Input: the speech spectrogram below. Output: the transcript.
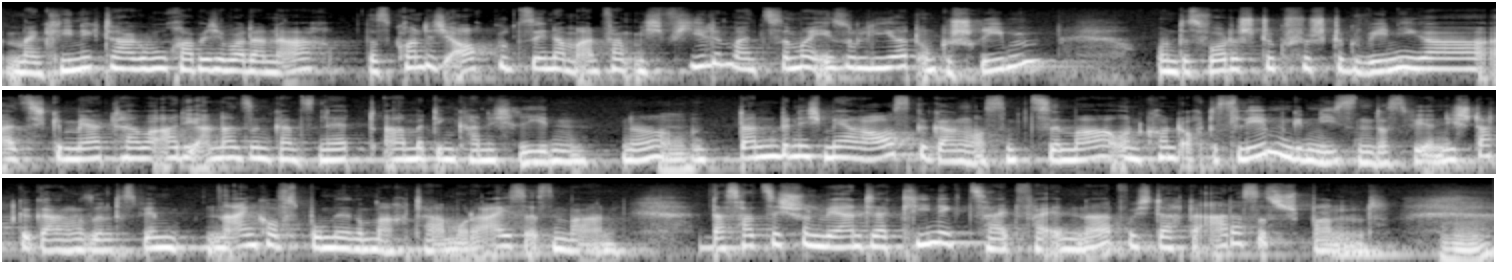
Mein Kliniktagebuch habe ich aber danach, das konnte ich auch gut sehen, am Anfang mich viel in mein Zimmer isoliert und geschrieben Und es wurde Stück für Stück weniger, als ich gemerkt habe, ah, die anderen sind ganz nett, ah, mit denen kann ich reden. Ne? Mhm. Und dann bin ich mehr rausgegangen aus dem Zimmer und konnte auch das Leben genießen, dass wir in die Stadt gegangen sind, dass wir einen Einkaufsbummel gemacht haben oder Eis essen waren. Das hat sich schon während der Klinikzeit verändert, wo ich dachte, ah, das ist spannend. Mhm.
